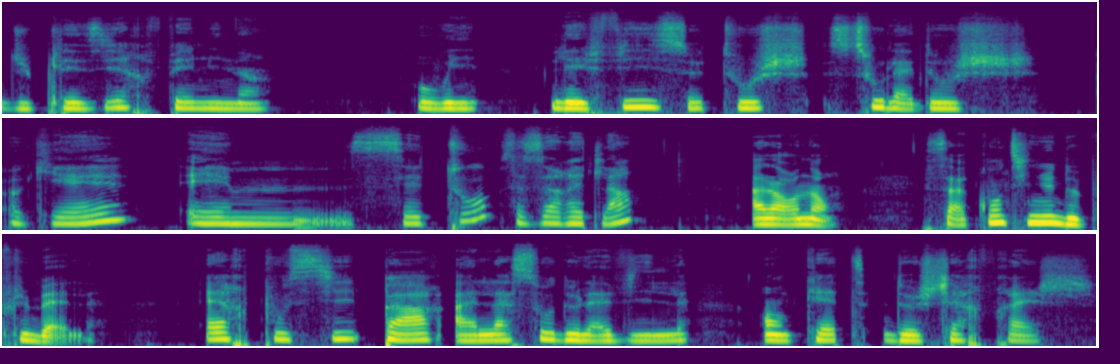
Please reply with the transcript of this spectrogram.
du plaisir féminin. Oui, les filles se touchent sous la douche. Ok, et hum, c'est tout? Ça s'arrête là? Alors non, ça continue de plus belle. Air Poussy part à l'assaut de la ville en quête de chair fraîche.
